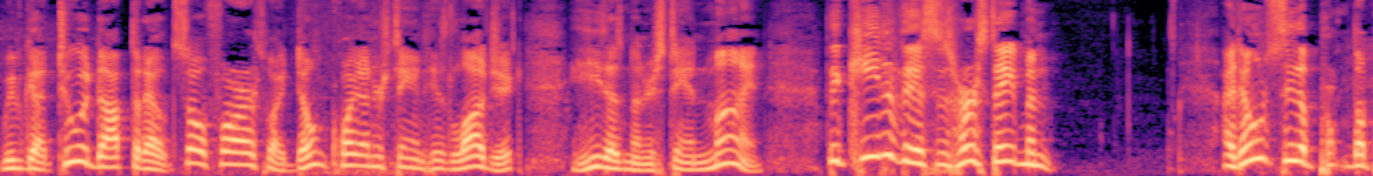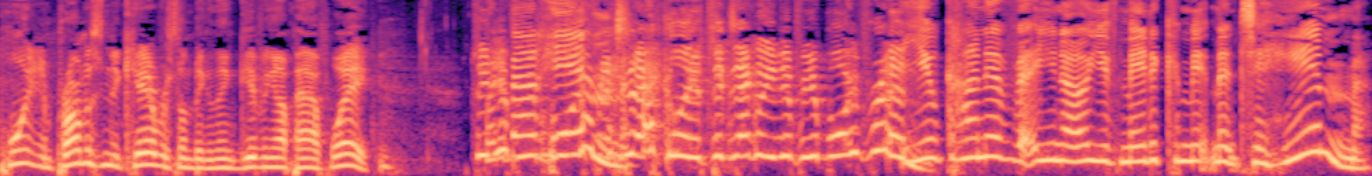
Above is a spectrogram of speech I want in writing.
We've got two adopted out so far, so I don't quite understand his logic. and He doesn't understand mine. The key to this is her statement. I don't see the the point in promising to care for something and then giving up halfway. What What about him? Exactly. It's exactly what you did for your boyfriend. You kind of, you know, you've made a commitment to him.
